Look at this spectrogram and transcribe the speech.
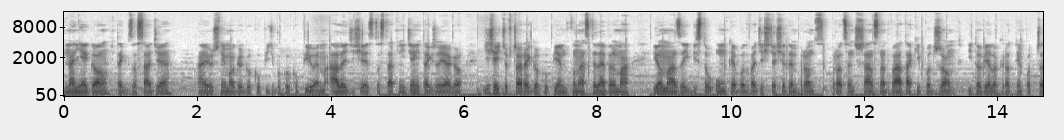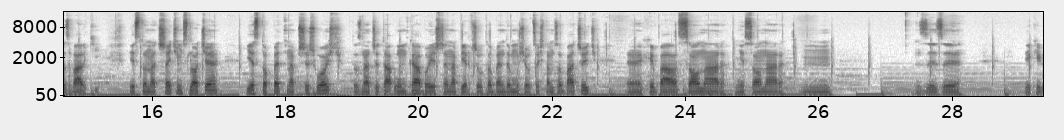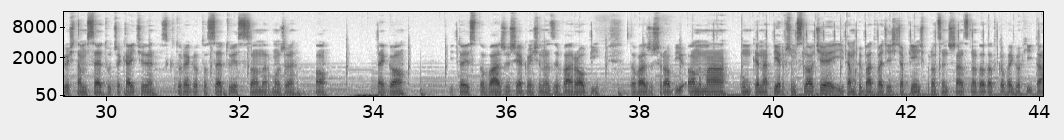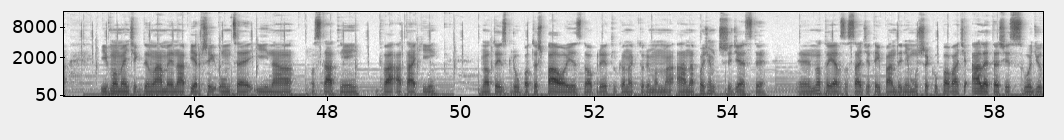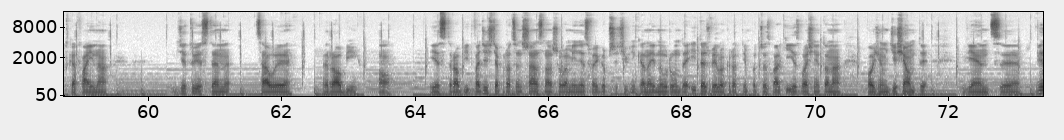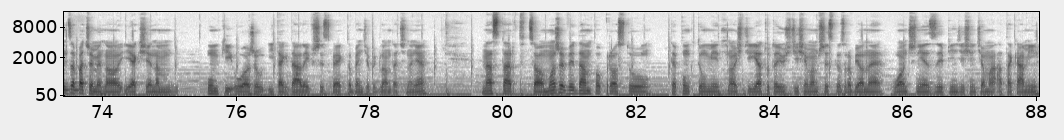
na niego, tak w zasadzie. A już nie mogę go kupić, bo go kupiłem, ale dzisiaj jest ostatni dzień, także ja go dzisiaj czy wczoraj go kupiłem, 12 level ma i on ma zajebistą umkę, bo 27% szans na dwa ataki pod rząd i to wielokrotnie podczas walki. Jest to na trzecim slocie, jest to pet na przyszłość, to znaczy ta umka, bo jeszcze na pierwszą to będę musiał coś tam zobaczyć. E, chyba sonar, nie sonar. Mm, z, z jakiegoś tam setu, czekajcie, z którego to setu jest sonar, może o, tego. I to jest towarzysz, jak on się nazywa, Robi. Towarzysz Robi. On ma umkę na pierwszym slocie i tam chyba 25% szans na dodatkowego hita. I w momencie, gdy mamy na pierwszej umce i na ostatniej dwa ataki, no to jest grubo. Też Pao jest dobry, tylko na którym on ma? A, na poziom 30. Yy, No to ja w zasadzie tej pandy nie muszę kupować, ale też jest słodziutka, fajna. Gdzie tu jest ten cały Robi? O, jest Robi. 20% szans na oszołomienie swojego przeciwnika na jedną rundę i też wielokrotnie podczas walki. Jest właśnie to na poziom 10. Więc, yy, więc zobaczymy, no jak się nam umki ułożą i tak dalej. Wszystko jak to będzie wyglądać, no nie? Na start co? Może wydam po prostu te punkty umiejętności. Ja tutaj już dzisiaj mam wszystko zrobione, łącznie z 50 atakami.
